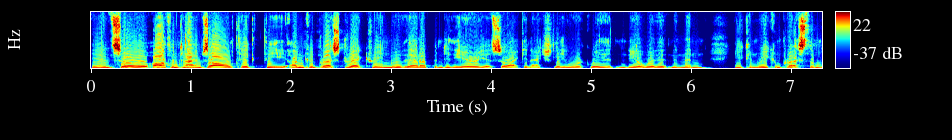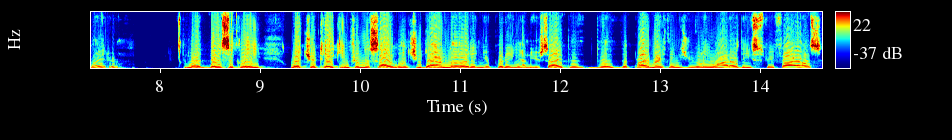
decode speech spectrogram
and so oftentimes I'll take the uncompressed directory and move that up into the area so I can actually work with it and deal with it, and then you can recompress them later. But basically, what you're taking from the site once you download and you're putting onto your site, the, the, the primary things you really want are these three files,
